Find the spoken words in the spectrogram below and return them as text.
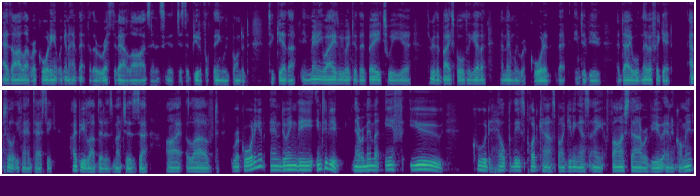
as I love recording it. We're going to have that for the rest of our lives. And it's just a beautiful thing. We bonded together in many ways. We went to the beach, we uh, threw the baseball together, and then we recorded that interview. A day we'll never forget. Absolutely fantastic. Hope you loved it as much as uh, I loved recording it and doing the interview. Now, remember, if you could help this podcast by giving us a five star review and a comment.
